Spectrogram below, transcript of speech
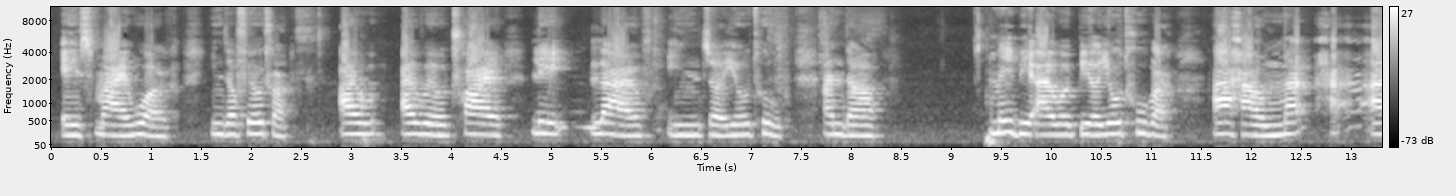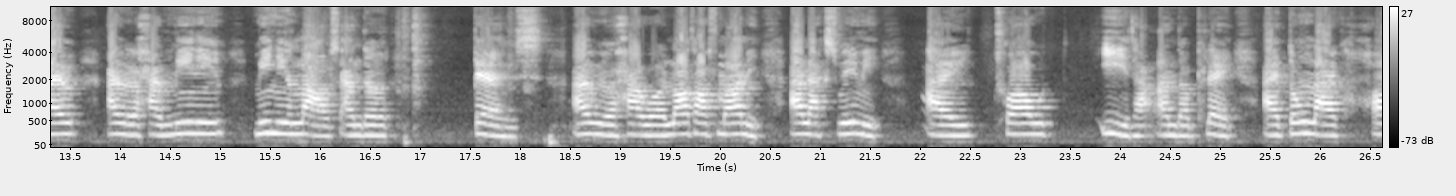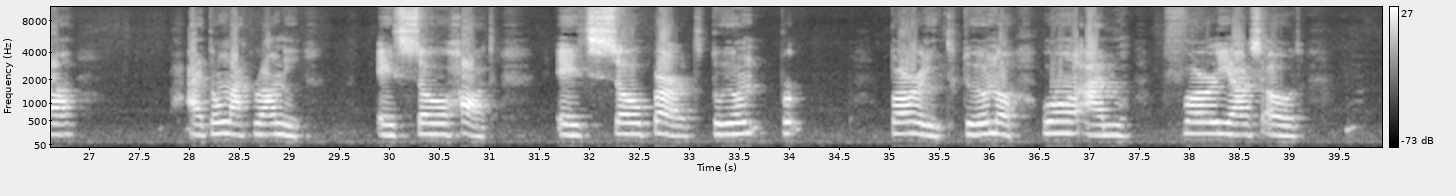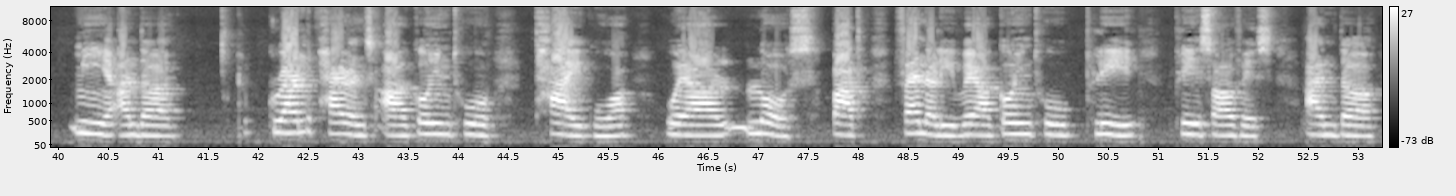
it's my work. In the future, I, I will try li live in the YouTube and uh, maybe I will be a YouTuber. I have my, I, I will have many many loves and uh, bands. I will have a lot of money. I like swimming. I travel eat and play. I don't like how I don't like running. It's so hot. It's so bored. Do you boring? Do you know when I'm four years old? Me and the grandparents are going to Taiguo. We are lost, but finally we are going to police police office and. Uh,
